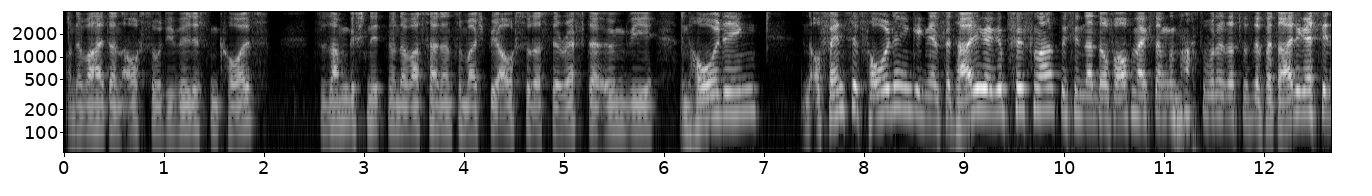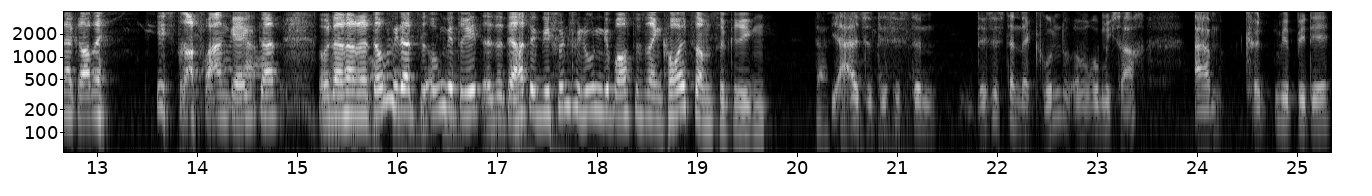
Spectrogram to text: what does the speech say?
Und da war halt dann auch so die wildesten Calls zusammengeschnitten. Und da war es halt dann zum Beispiel auch so, dass der Ref da irgendwie ein Holding, ein Offensive Holding gegen den Verteidiger gepfiffen hat, bis ihm dann darauf aufmerksam gemacht wurde, dass das der Verteidiger ist, den er gerade die Strafe angehängt hat. Und dann hat er doch wieder zu- umgedreht. Also der hat irgendwie fünf Minuten gebraucht, um seinen Call zusammenzukriegen. Das Ja, also das ist dann, das ist dann der Grund, warum ich sage, ähm, könnten wir bitte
